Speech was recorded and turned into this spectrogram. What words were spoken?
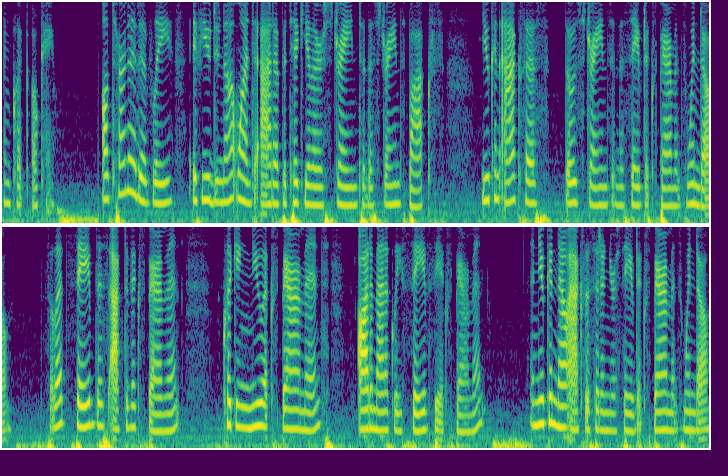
and click OK. Alternatively, if you do not want to add a particular strain to the strains box, you can access those strains in the saved experiments window. So let's save this active experiment. Clicking New Experiment automatically saves the experiment, and you can now access it in your saved experiments window.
